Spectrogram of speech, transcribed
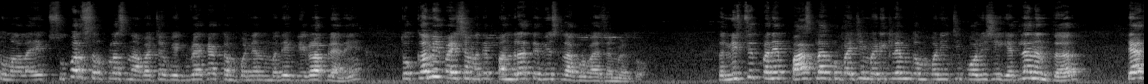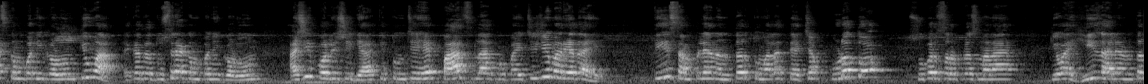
तुम्हाला एक सुपर सरप्लस नावाच्या वेगवेगळ्या कंपन्यांमध्ये वेगळा प्लॅन आहे. तो कमी पैशामध्ये पंधरा ते वीस लाख रुपयाचा मिळतो. तर निश्चितपणे पाच लाख रुपयाची मेडिक्लेम कंपनीची पॉलिसी घेतल्यानंतर त्याच कंपनीकडून किंवा एखाद्या दुसऱ्या कंपनीकडून अशी पॉलिसी घ्या की तुमचे हे पाच लाख रुपयाची जी मर्यादा आहे ती संपल्यानंतर तुम्हाला त्याच्या पुढं तो सुपर सरप्लस म्हणा किंवा ही झाल्यानंतर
